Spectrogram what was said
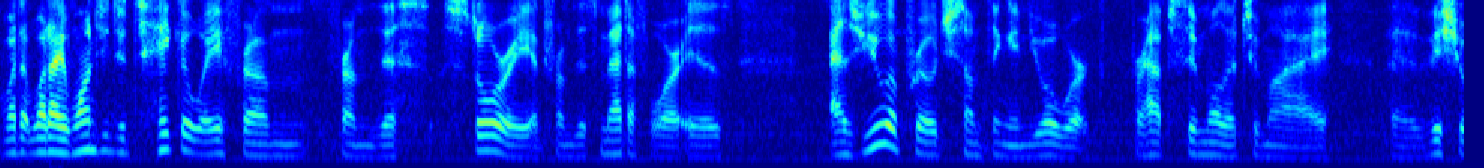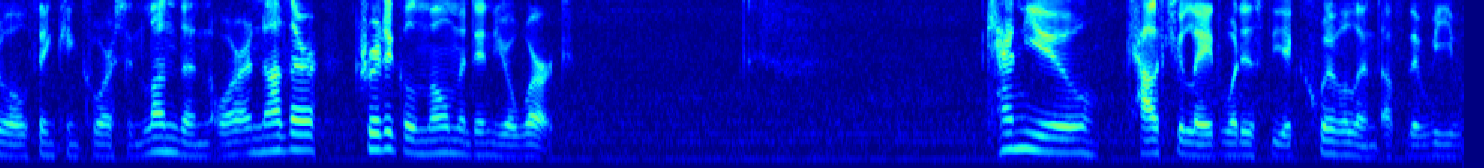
what what I want you to take away from from this story and from this metaphor is as you approach something in your work, perhaps similar to my uh, visual thinking course in London or another critical moment in your work, can you calculate what is the equivalent of the v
